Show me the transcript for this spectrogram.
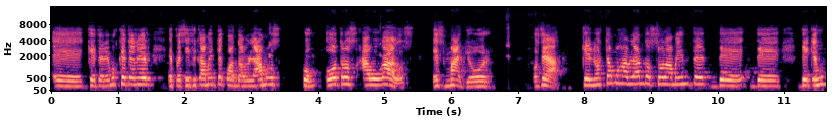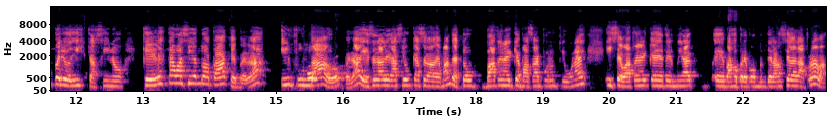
Eh, que tenemos que tener específicamente cuando hablamos con otros abogados es mayor. O sea, que no estamos hablando solamente de, de, de, que es un periodista, sino que él estaba haciendo ataques, ¿verdad? Infundado, ¿verdad? Y esa es la alegación que hace la demanda. Esto va a tener que pasar por un tribunal y se va a tener que determinar eh, bajo preponderancia de la prueba.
